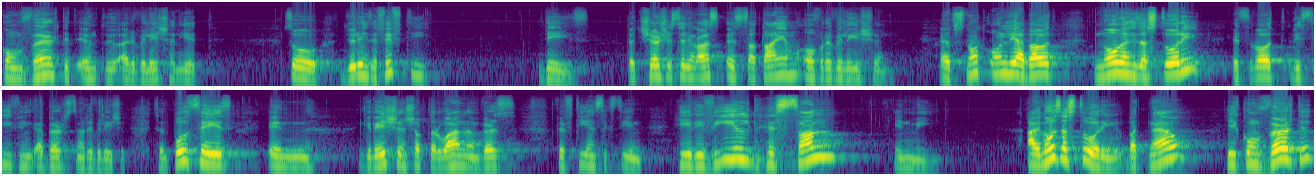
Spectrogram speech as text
converted into a revelation yet. So during the 50 days, the church is telling us it's a time of revelation. It's not only about knowing the story, it's about receiving a personal revelation. St. Paul says in Galatians chapter 1 and verse 15 and 16, He revealed His Son in me. I know the story, but now He converted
